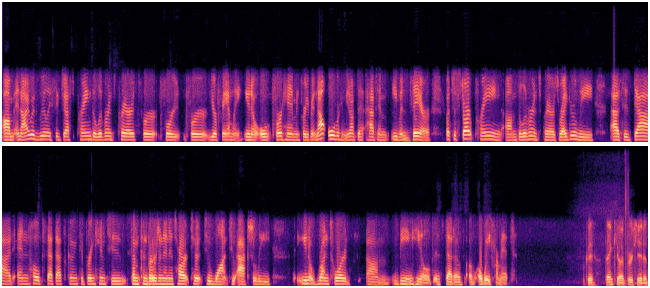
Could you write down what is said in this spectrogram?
um, and I would really suggest praying deliverance prayers for for for your family, you know, for him and for your family. Not over him. You don't have to have him even there, but to start praying um, deliverance prayers regularly as his dad, and hopes that that's going to bring him to some conversion in his heart to to want to actually, you know, run towards um, being healed instead of, of away from it. Okay, thank you. I appreciate it.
